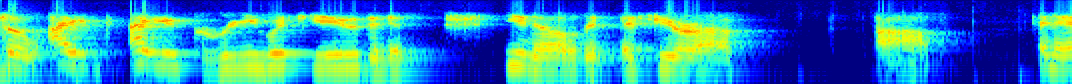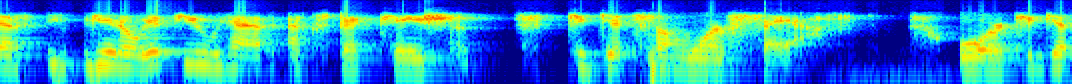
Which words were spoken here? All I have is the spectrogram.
So I, I agree with you that if, you know, that if you're a uh, and if you know if you have expectations to get somewhere fast or to get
